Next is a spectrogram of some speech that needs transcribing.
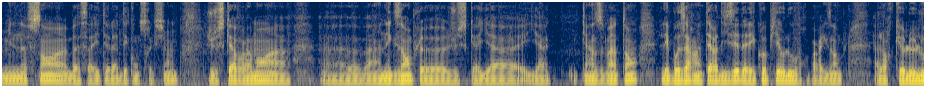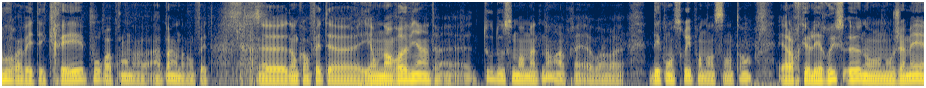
1900, euh, ben, ça a été la déconstruction jusqu'à vraiment à- à, ben, un exemple, euh, jusqu'à il y a 15-20 ans, les beaux-arts interdisaient d'aller copier au Louvre, par exemple, alors que le Louvre avait été créé pour apprendre à, peindre, en fait. Euh, donc, en fait, euh, et on en revient euh, tout doucement maintenant, après avoir déconstruit pendant 100 ans, alors que les Russes, eux, n'ont jamais,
